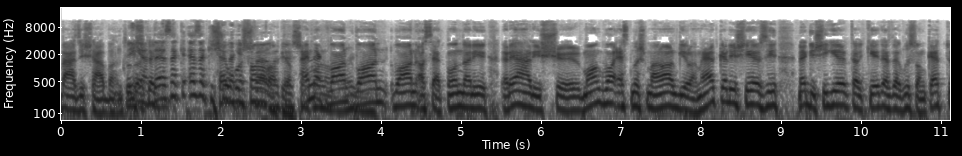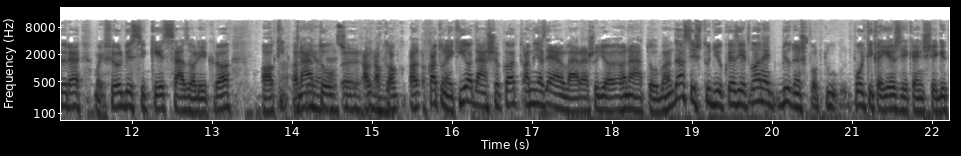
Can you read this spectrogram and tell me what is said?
bázisában. Tudod, Igen, de ezek, ezek is ennek jogos is Ennek van, van, van, azt lehet mondani, reális magva, ezt most már Angela Merkel is érzi, meg is ígérte, hogy 2022-re majd fölviszi 2%-ra a, a, NATO, a, a, a, a katonai kiadásokat, ami az elvárás ugye a, a NATO-ban. De azt is tudjuk, hogy ezért van egy bizonyos politikai érzékenység.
